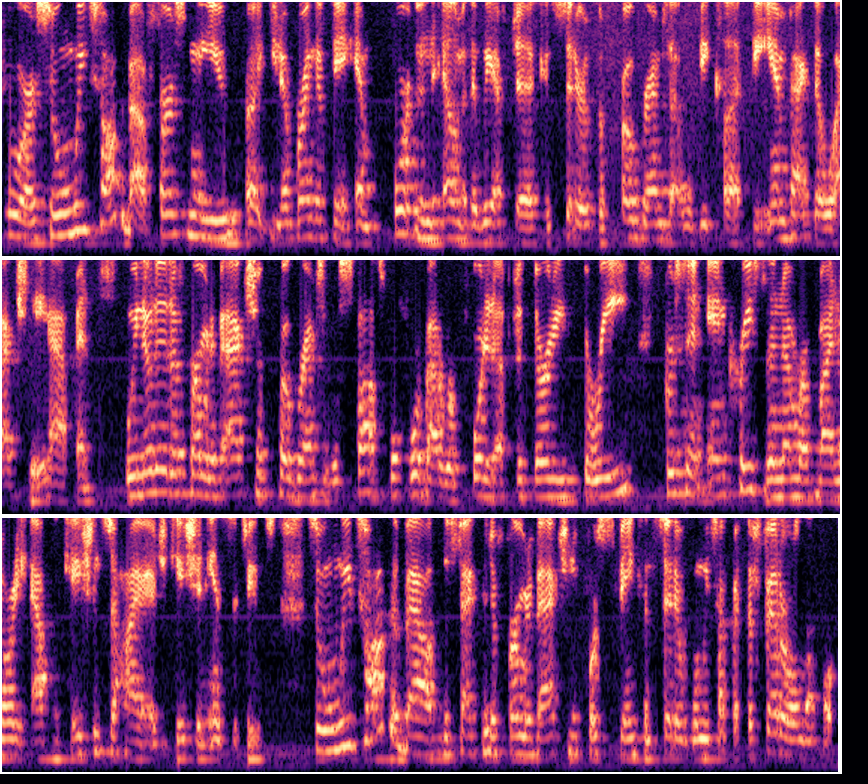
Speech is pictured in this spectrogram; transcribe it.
Sure. So when we talk about first, when you uh, you know bring up the important element that we have to consider is the programs that will be cut, the impact that will actually happen. We know that affirmative action programs are responsible for about a reported up to 33 percent increase in the number of minority applications to higher education institutes. So when we talk about the fact that affirmative action, of course, is being considered when we talk about the federal level,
